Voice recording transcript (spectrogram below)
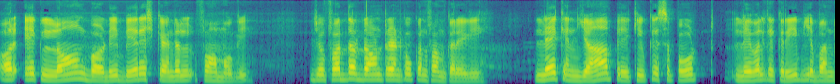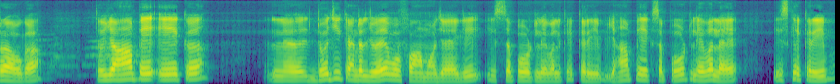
और एक long body bearish candle form होगी, जो फर्दर डाउन ट्रेंड को कंफर्म करेगी। लेकिन यहाँ पे क्योंकि सपोर्ट लेवल के करीब ये बन रहा होगा। तो यहाँ पे एक डोजी कैंडल जो है वो फॉर्म हो जाएगी इस सपोर्ट लेवल के करीब। यहाँ पे एक सपोर्ट लेवल है, इसके करीब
